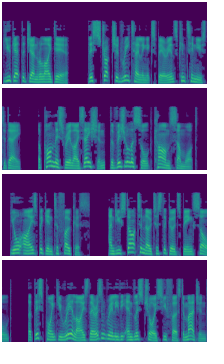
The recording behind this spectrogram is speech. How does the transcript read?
You get the general idea. This structured retailing experience continues today. Upon this realization, the visual assault calms somewhat. Your eyes begin to focus. And you start to notice the goods being sold. At this point, you realize there isn't really the endless choice you first imagined,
